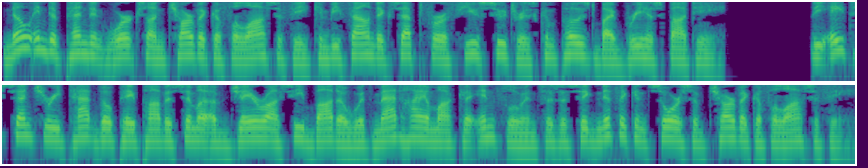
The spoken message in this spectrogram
No independent works on Charvaka philosophy can be found except for a few sutras composed by Brihaspati. The 8th-century Tattvopaplavasimha of Jayarasi Bhatta with Madhyamaka influence is a significant source of Charvaka philosophy.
